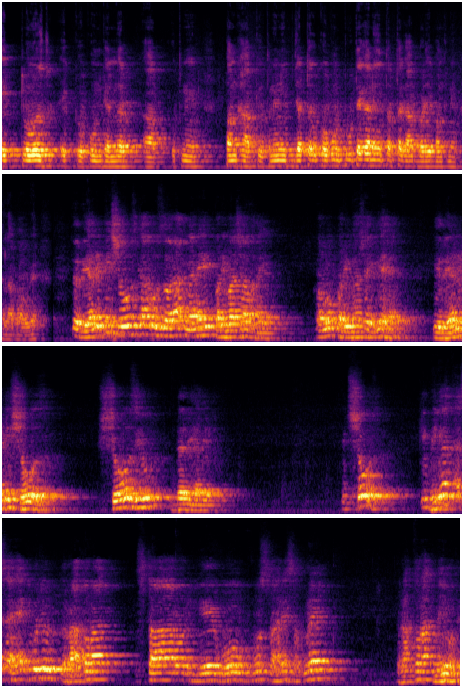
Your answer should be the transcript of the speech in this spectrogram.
एक क्लोज्ड एक कोकून के अंदर आप उतने पंख आपके उतने नहीं, जब तक कोकून टूटेगा नहीं, तब तक आप बड़े पंख नहीं फैला पाओगे। तो रियलिटी शोज़ का उस दौरान मैंने एक परिभाषा बनाई। और वो परिभाषा ये है कि reality shows shows you the reality it shows कि भैया ऐसा है कि वो जो रातों रात स्टार और ये, वो वो सारे सपने रातों रात नहीं होते।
